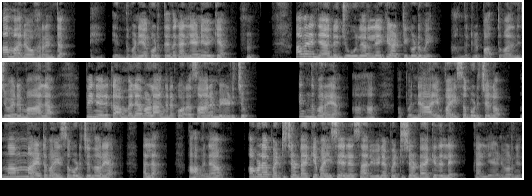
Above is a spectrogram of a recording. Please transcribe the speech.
ആ മനോഹരനിട്ട് "ഏ, എന്ത് പണിയാ കൊടുത്തതെന്ന് കല്യാണി ചോദിക്കാം. അവനെ ഞാൻ ഒരു ജൂവലറിലേക്ക് കട്ടിക്കൊണ്ട് പോയി. എന്നിട്ടൊരു പത്ത് പതിനഞ്ച് വരെ മാല പിന്നെ ഒരു കമ്മല വള അങ്ങനെ കുറേ സാധനം മേടിച്ചു. എന്ന് പറയാ ആഹാ അപ്പൊ ന്യായം പൈസ പൊടിച്ചല്ലോ. നന്നായിട്ട് പൈസ പൊടിച്ചെന്ന് പറയാ. അല്ല അവനാ അവളെ പറ്റിച്ചുണ്ടാക്കിയ പൈസയല്ലേ സരുവിനെ പറ്റിച്ചുണ്ടാക്കിയതല്ലേ? കല്യാണി പറഞ്ഞു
